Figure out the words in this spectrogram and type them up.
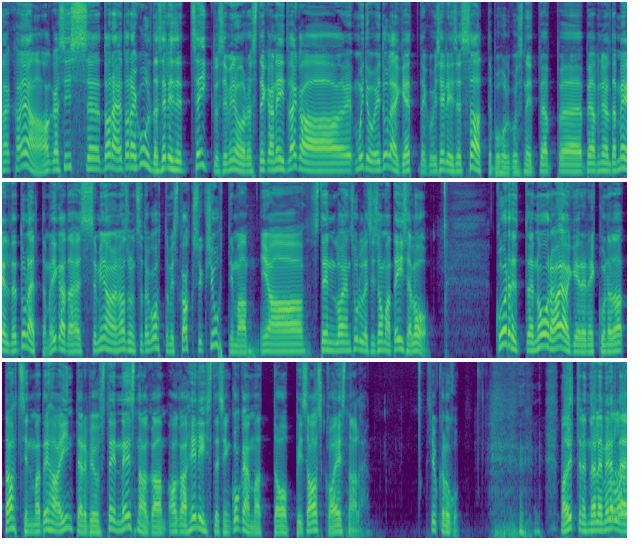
väga hea, aga siis äh, tore, tore kuulda selliseid seiklusi minu arust, ega neid väga muidu ei tulegi ette kui sellises saate puhul, kus neid peab, äh, peab nii-öelda meelde tuletama, igatahes mina olen asunud seda kohtumist kaks-üks juhtima ja Sten, loen sulle siis oma teise loo. Kord noore ajakirjanikuna ta tahtsin ma teha intervjuu Sten Esnaga, aga helistasin kogemata hoopis Asko Esnale. niisugune lugu ma ütlen, et me oleme jälle,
